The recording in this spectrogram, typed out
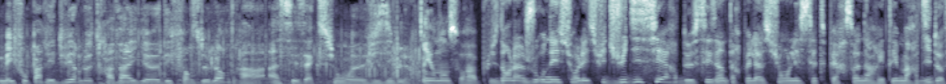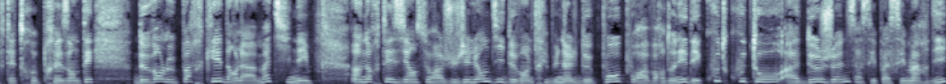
mais il ne faut pas réduire le travail euh, des forces de l'ordre à, ces actions euh, visibles. Et on en saura plus dans la journée sur les suites judiciaires de ces interpellations. Les sept personnes arrêtées mardi doivent être présentées devant le parquet dans la matinée. Un Orthésien sera jugé lundi devant le tribunal de Pau pour avoir donné des coups de couteau à deux jeunes. Ça s'est passé mardi.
